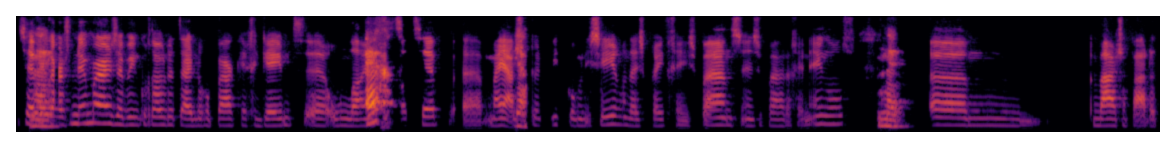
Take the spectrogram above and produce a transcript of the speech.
Ze hebben elkaars nummer. Ze hebben in coronatijd nog een paar keer gegamed uh, online Echt? op WhatsApp. Uh, maar ja, ze kunnen niet communiceren, want hij spreekt geen Spaans en zijn vader geen Engels. Nee. Um, maar zijn vader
